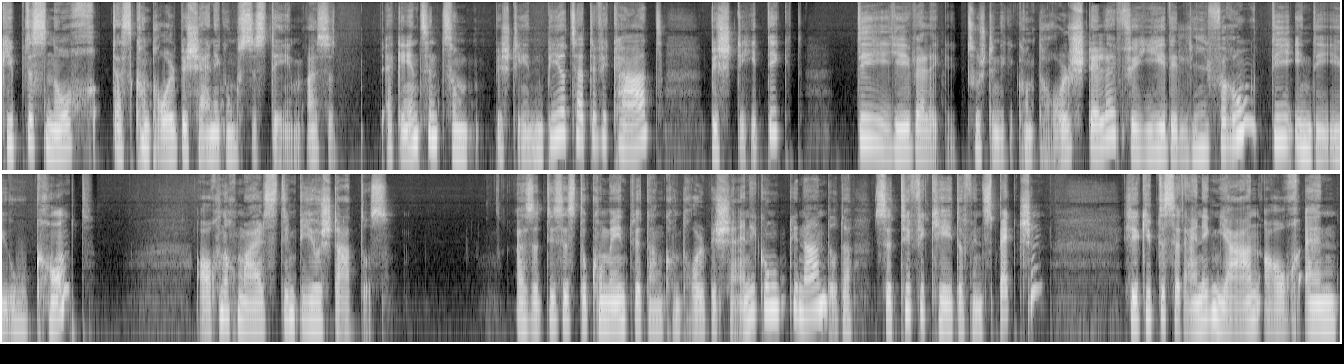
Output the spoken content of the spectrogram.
gibt es noch das Kontrollbescheinigungssystem. Also ergänzend zum bestehenden Biozertifikat bestätigt die jeweilige zuständige Kontrollstelle für jede Lieferung, die in die EU kommt, auch nochmals den Biostatus. Also dieses Dokument wird dann Kontrollbescheinigung genannt oder Certificate of Inspection. Hier gibt es seit einigen Jahren auch ein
